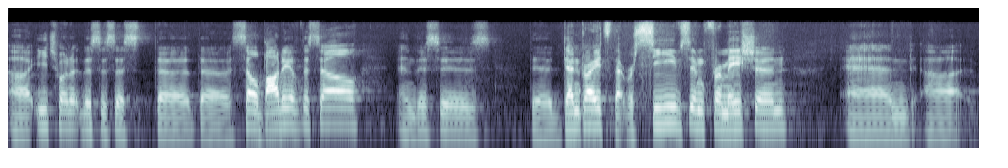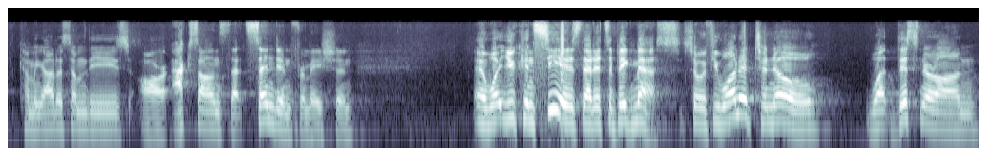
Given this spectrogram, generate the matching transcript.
Uh, each one, of, this is a, the, the cell body of the cell, and this is the dendrites that receives information, and uh, coming out of some of these are axons that send information. And what you can see is that it's a big mess. So if you wanted to know what this neuron,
